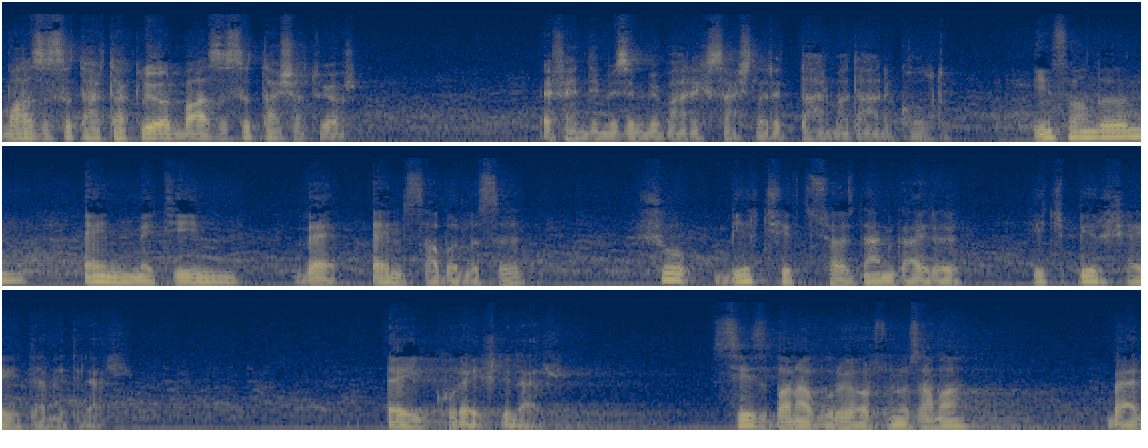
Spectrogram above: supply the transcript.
bazısı tartaklıyor, bazısı taş atıyor. Efendimizin mübarek saçları darmadağınık oldu. İnsanlığın en metin ve en sabırlısı şu bir çift sözden gayrı hiçbir şey demediler. Ey Kureyşliler! Siz bana vuruyorsunuz ama ben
